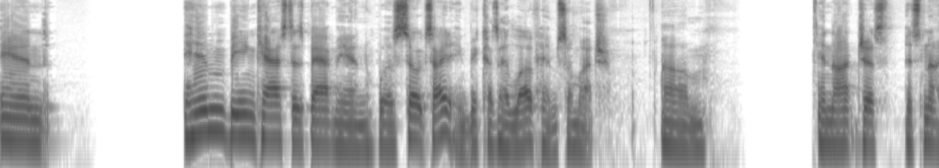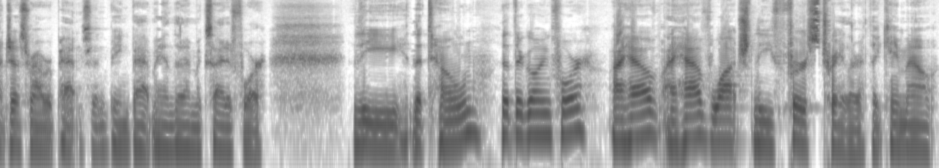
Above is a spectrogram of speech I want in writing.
And him being cast as Batman was so exciting because I love him so much um, and not just it's not just Robert Pattinson being Batman that I'm excited for. The the tone that they're going for. I have I have watched the first trailer that came out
